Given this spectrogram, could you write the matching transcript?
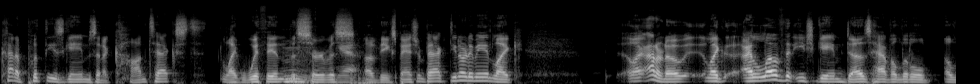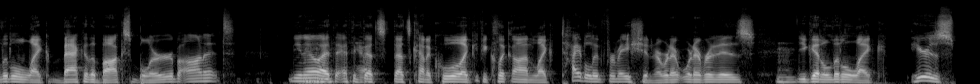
kind of put these games in a context, like within the mm, service yeah. of the expansion pack. Do you know what I mean? Like, like I don't know. Like I love that each game does have a little a little like back of the box blurb on it. You know, I, mm-hmm. th- I think yeah. that's that's kind of cool. Like if you click on like title information or whatever whatever it is, mm-hmm. you get a little like here's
